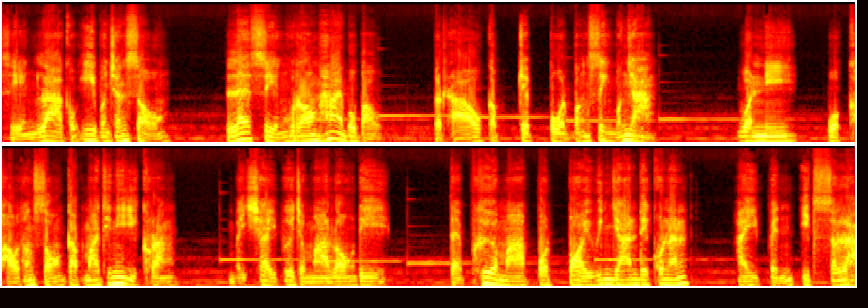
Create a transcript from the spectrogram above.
เสียงลากเก้าอี้บนชั้นสอง และเสียงร้องไห้เบาๆ ราวกับเจ็บปวดบางสิ่งบางอย่าง วันนี้พวกเขาทั้งสองกลับมาที่นี่อีกครั้ง ไม่ใช่เพื่อจะมาลองดี แต่เพื่อมาปลดปล่อยวิญญาณเด็กคนนั้น ให้เป็นอิสระ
